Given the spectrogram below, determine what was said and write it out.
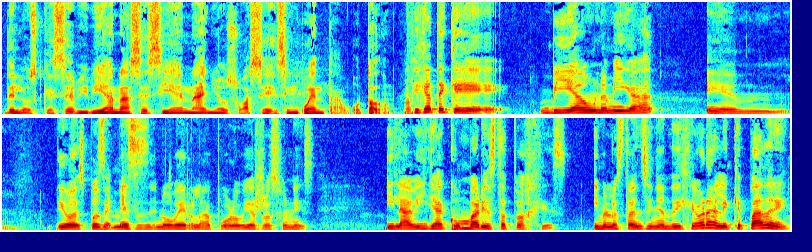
de los que se vivían hace 100 años o hace 50 o todo. ¿no? Fíjate que vi a una amiga, em, digo, después de meses de no verla por obvias razones, y la vi ya con varios tatuajes y me lo estaba enseñando y dije, órale, qué padre.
